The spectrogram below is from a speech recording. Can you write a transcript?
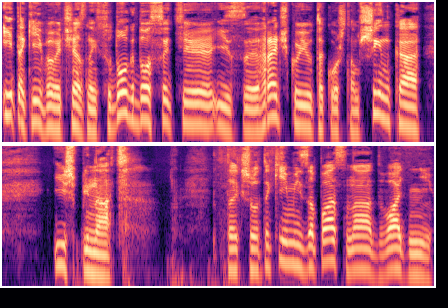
І такий величезний судок досить е, із гречкою, також там шинка і шпінат. Так що такий мій запас на 2 дні.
